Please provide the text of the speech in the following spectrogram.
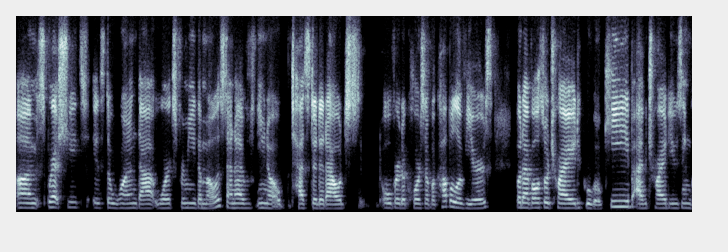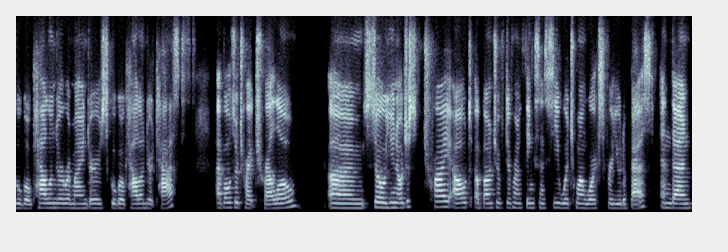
Um, spreadsheets is the one that works for me the most, and I've you know tested it out over the course of a couple of years. But I've also tried Google Keep. I've tried using Google Calendar reminders, Google Calendar tasks. I've also tried Trello. Um, so, you know, just try out a bunch of different things and see which one works for you the best. And then,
